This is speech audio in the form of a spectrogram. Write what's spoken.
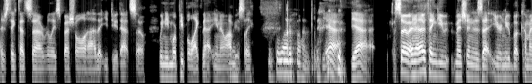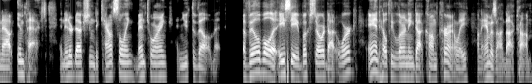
I just think that's uh, really special uh, that you do that. So we need more people like that, you know, obviously. It's a lot of fun. yeah, yeah. So another thing you mentioned is that your new book coming out, Impact: An Introduction to Counseling, Mentoring, and Youth Development available at acabookstore.org and healthylearning.com currently on amazon.com.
